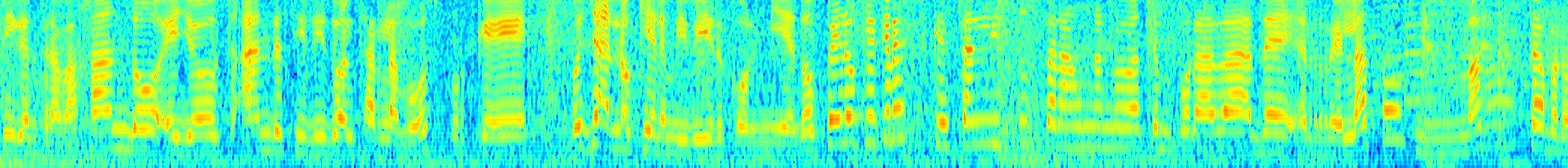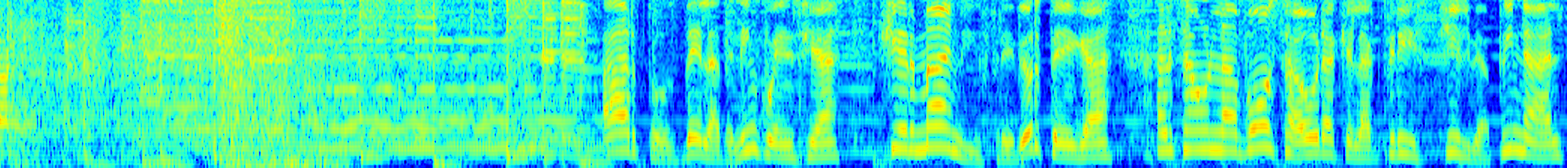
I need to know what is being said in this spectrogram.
siguen trabajando, ellos han decidido alzar la voz porque pues ya no quieren vivir con miedo. Pero ¿qué crees? Que están listos para una nueva temporada de relatos macabrones. Hartos de la delincuencia, Germán y Freddy Ortega alzaron la voz ahora que la actriz Silvia Pinal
